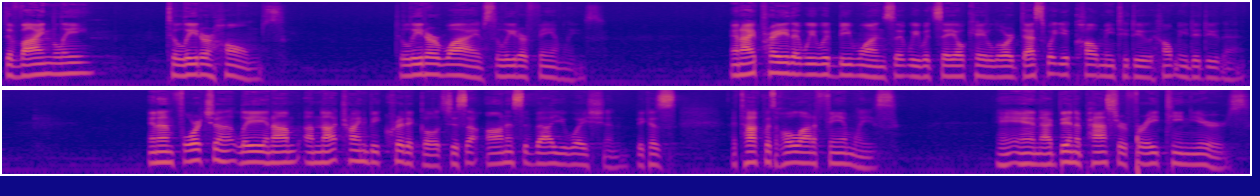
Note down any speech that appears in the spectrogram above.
divinely to lead our homes, to lead our wives, to lead our families. And I pray that we would be ones that we would say, okay, Lord, that's what you called me to do. Help me to do that. And unfortunately, and I'm, I'm not trying to be critical, it's just an honest evaluation because I talk with a whole lot of families. And I've been a pastor for 18 years.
